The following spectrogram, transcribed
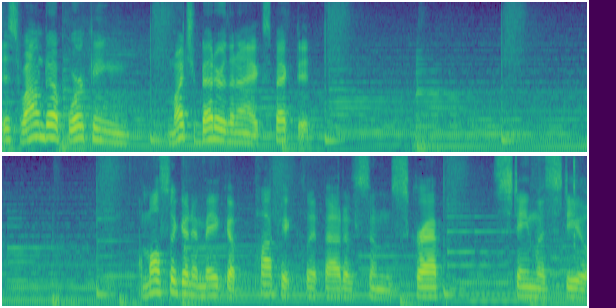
This wound up working much better than I expected. I'm also going to make a pocket clip out of some scrap stainless steel.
